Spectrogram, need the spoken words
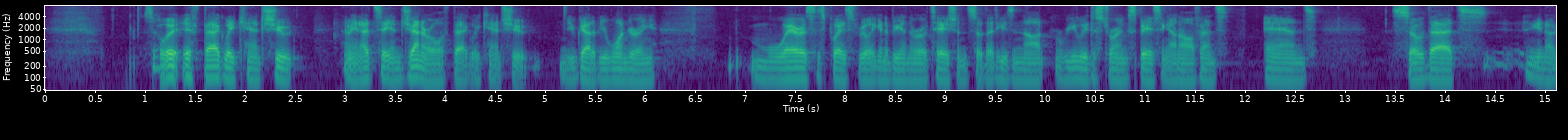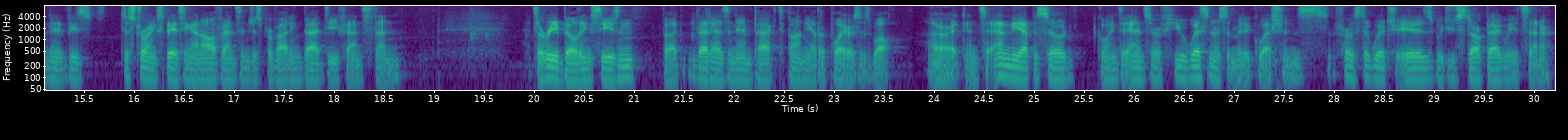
So if Bagley can't shoot, I mean, I'd say in general, if Bagley can't shoot, you've got to be wondering where is his place really going to be in the rotation so that he's not really destroying spacing on offense. And so that, you know, if he's destroying spacing on offense and just providing bad defense, then it's a rebuilding season, but that has an impact upon the other players as well. All right, and to end the episode, going to answer a few listener submitted questions. First of which is Would you start Bagley at center?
